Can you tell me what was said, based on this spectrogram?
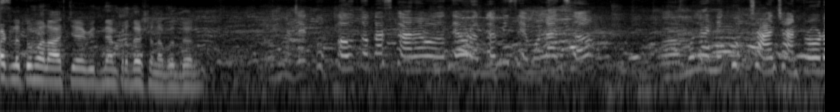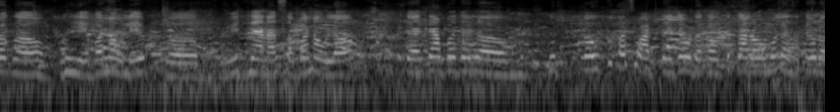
वाटलं तुम्हाला आजच्या विज्ञान प्रदर्शनाबद्दल? म्हणजे खूप कौतुकच करावं तेवढं कमीच आहे मुलांनी खूप छान छान प्रोडक्ट हे बनवले विज्ञानाचं बनवलं. त्या त्याबद्दल खूप कौतुकच वाटतं जेवढं कौतुक करावं मुलांचं तेवढं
